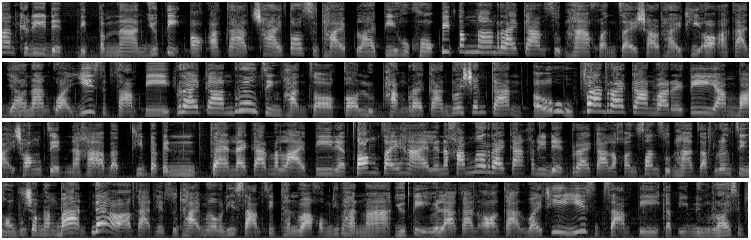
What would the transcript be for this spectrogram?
การคดีเด็ดปิดตำนานยุติออกอากาศฉายตอนสุดท้ายปลายปี 66 ปิดตำนานรายการสุดหาขวัญใจชาวไทยที่ออกอากาศยาวนานกว่า 23 ปี รายการเรื่องจริงผ่านจอก็หลุดพังรายการด้วยเช่นกันโอ้แฟนรายการวาไรตี้ยามบ่ายช่อง 7 นะคะ แบบที่แบบเป็นแฟนรายการมาหลายปีเนี่ยต้องใจหายเลยนะคะ เมื่อรายการคดีเด็ดรายการละครสั้นสุดฮาจากเรื่องจริงของผู้ชมทางบ้าน ได้ออกอากาศเทปสุดท้ายเมื่อวันที่ 30 ธันวาคมที่ผ่านมา ยุติเวลาการออกอากาศไว้ที่ 23 ปีกับอีก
